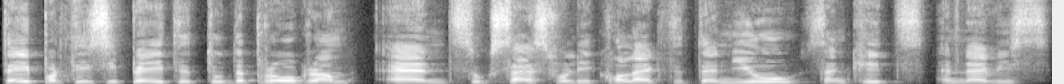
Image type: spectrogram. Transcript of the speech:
they participated to the program and successfully collected the new St. Kitts and Nevis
